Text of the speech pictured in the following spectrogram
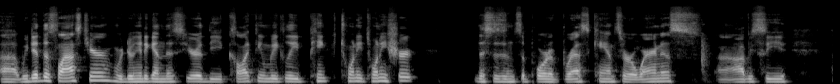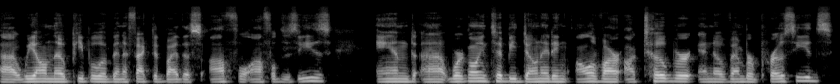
uh, we did this last year. We're doing it again this year. The Collecting Weekly Pink 2020 shirt. This is in support of breast cancer awareness. Uh, obviously, uh, we all know people who have been affected by this awful, awful disease. And uh, we're going to be donating all of our October and November proceeds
